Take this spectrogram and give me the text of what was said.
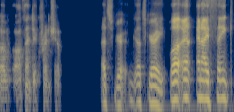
of authentic friendship. That's great. That's great. Well, and and I think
